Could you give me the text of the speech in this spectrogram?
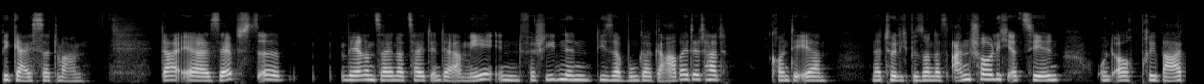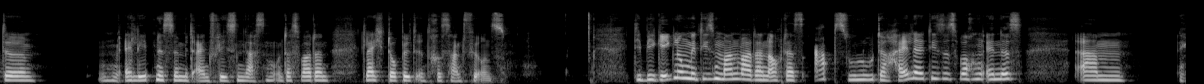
begeistert waren. Da er selbst äh, während seiner Zeit in der Armee in verschiedenen dieser Bunker gearbeitet hat, konnte er natürlich besonders anschaulich erzählen und auch private hm, Erlebnisse mit einfließen lassen. Und das war dann gleich doppelt interessant für uns. Die Begegnung mit diesem Mann war dann auch das absolute Highlight dieses Wochenendes. Ähm, ja,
